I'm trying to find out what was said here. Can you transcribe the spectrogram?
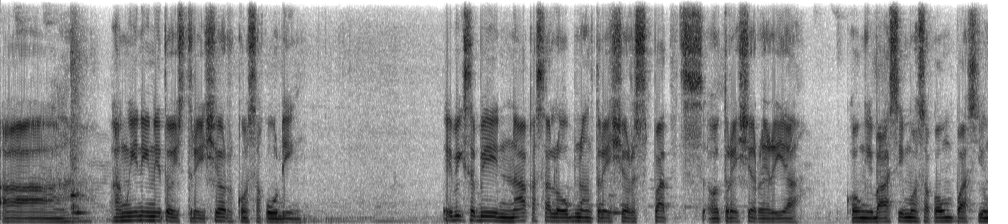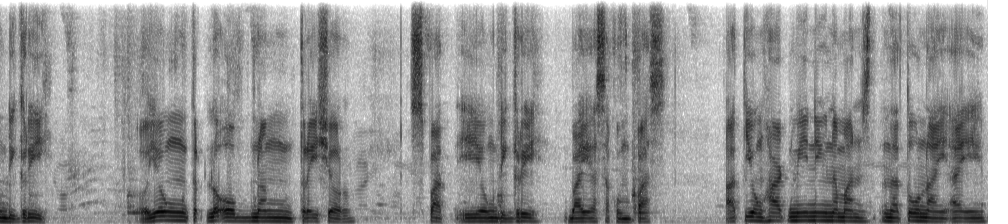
ah ang meaning nito is treasure kung sa coding. Ibig sabihin, naka sa loob ng treasure spots o treasure area. Kung ibase mo sa compass yung degree o yung loob ng treasure spot, yung degree bias sa compass. At yung heart meaning naman na tunay ay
